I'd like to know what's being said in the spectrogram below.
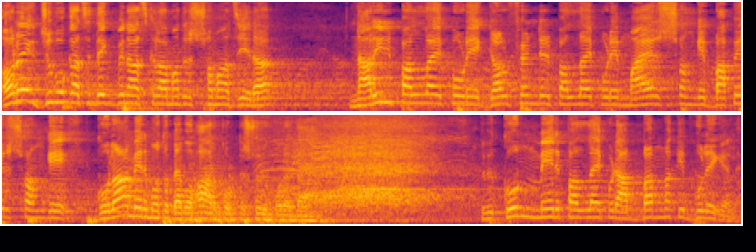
অনেক যুবক আছে, দেখবেন আজকাল আমাদের সমাজে এরা নারীর পাল্লায় পড়ে গার্লফ্রেন্ডের পাল্লায় পড়ে, মায়ের সঙ্গে, বাপের সঙ্গে গোলামের মতো ব্যবহার করতে শুরু করে দেয়। তুমি কোন মেয়ের পাল্লায় পড়ে আব্বা আম্মাকে ভুলে গেলে?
